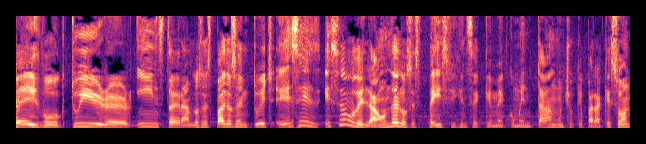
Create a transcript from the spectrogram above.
Facebook, Twitter, Instagram, los espacios en Twitch. Ese, eso de la onda de los space, fíjense que me comentaban mucho que para qué son.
